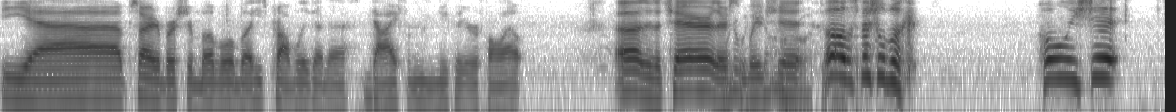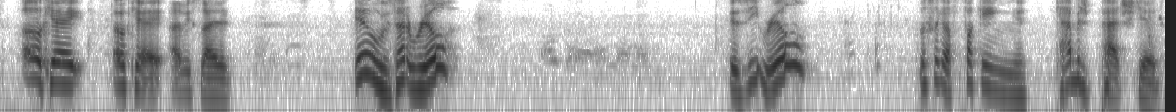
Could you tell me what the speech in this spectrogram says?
Yeah, sorry to burst your bubble, but he's probably gonna die from nuclear fallout. Uh, there's a chair. There's some weird Sean shit. will grow up to Oh, the special book. Holy shit. Okay, okay, I'm excited. Ew, is that real? Is he real? Looks like a fucking Cabbage Patch Kid.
